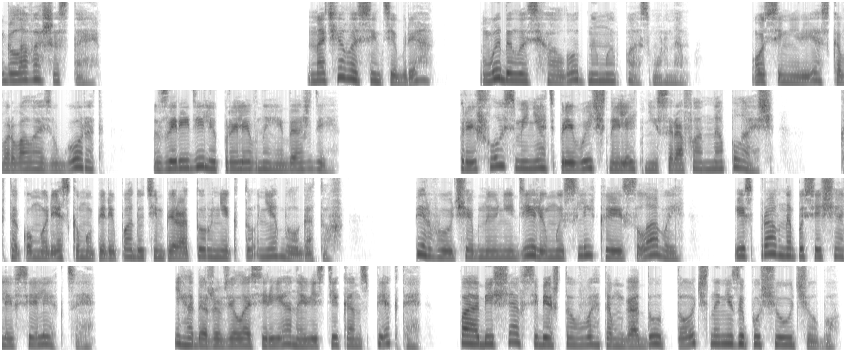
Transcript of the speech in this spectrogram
Глава шестая. Начало сентября выдалось холодным и пасмурным. Осень резко ворвалась в город, зарядили проливные дожди. Пришлось менять привычный летний сарафан на плащ. К такому резкому перепаду температур никто не был готов. Первую учебную неделю мы с Ликой и Славой исправно посещали все лекции. Я даже взяла Сириана вести конспекты, пообещав себе, что в этом году точно не запущу учебу.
